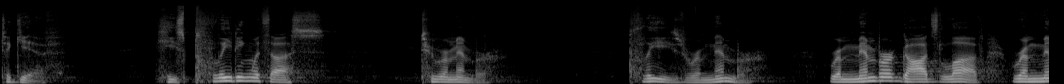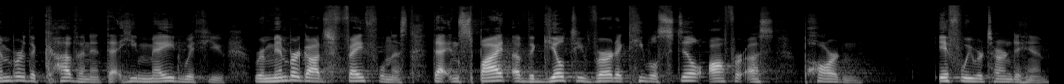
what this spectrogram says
to give. He's pleading with us to remember. Please remember. Remember God's love. Remember the covenant that He made with you. Remember God's faithfulness, that in spite of the guilty verdict, He will still offer us pardon if we return to Him.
